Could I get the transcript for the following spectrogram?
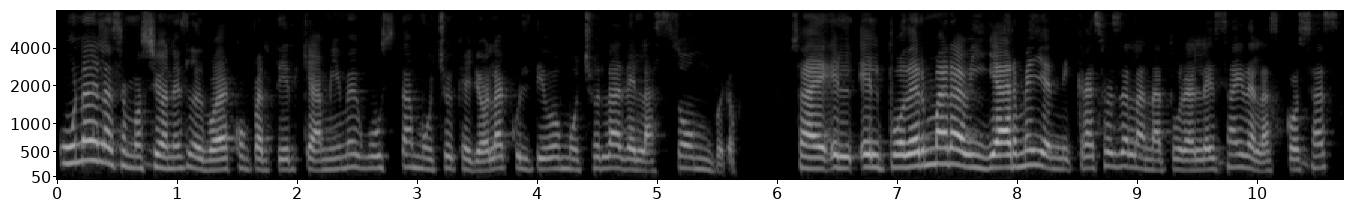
una de las emociones, les voy a compartir, que a mí me gusta mucho y que yo la cultivo mucho, es la del asombro. O sea, el, el, poder maravillarme, y en mi caso es de la naturaleza y de las cosas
